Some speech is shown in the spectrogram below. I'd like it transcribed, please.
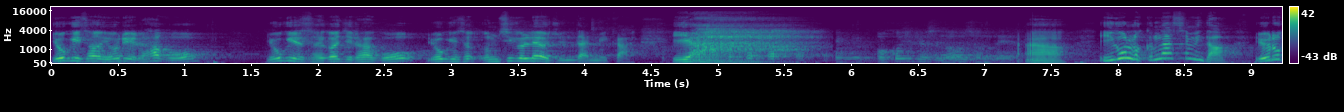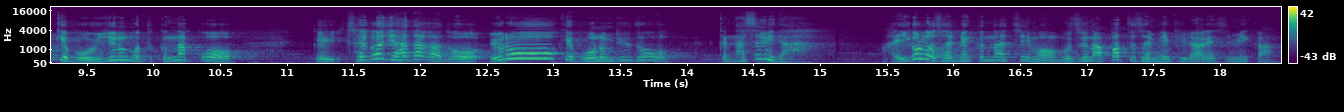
여기서 요리를 하고 여기서 설거지를 하고 여기서 음식을 내어준답니까? 이야 벚꽃이 펴서 너무 좋네요. 아, 이걸로 끝났습니다. 이렇게 보여주는 것도 끝났고, 그 설거지 하다가도 이렇게 보는 뷰도 끝났습니다. 아, 이걸로 설명 끝났지, 뭐, 무슨 아파트 설명이 필요하겠습니까?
